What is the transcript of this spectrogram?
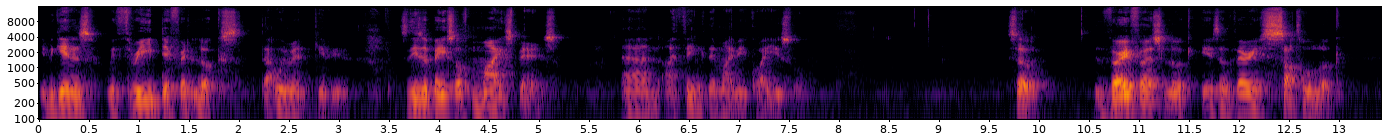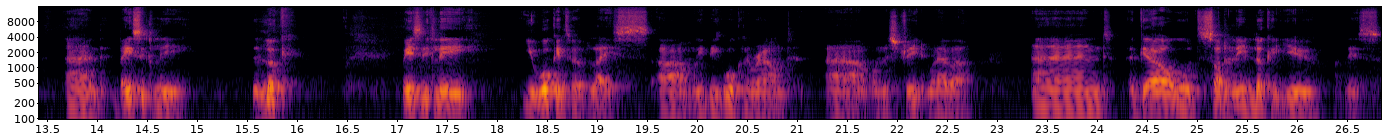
it begins with three different looks that women give you. So these are based off my experience and I think they might be quite useful. So the very first look is a very subtle look and basically the look basically you walk into a place um, we'd be walking around uh, on the street whatever and a girl would suddenly look at you like this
